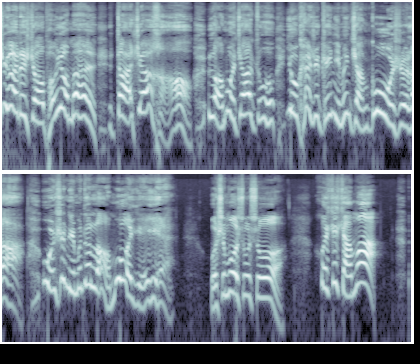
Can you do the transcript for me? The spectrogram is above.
亲爱的小朋友们，大家好！老莫家族又开始给你们讲故事了。我是你们的老莫爷爷，我是莫叔叔，我是小莫。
